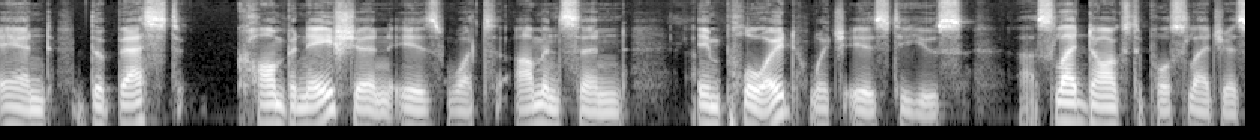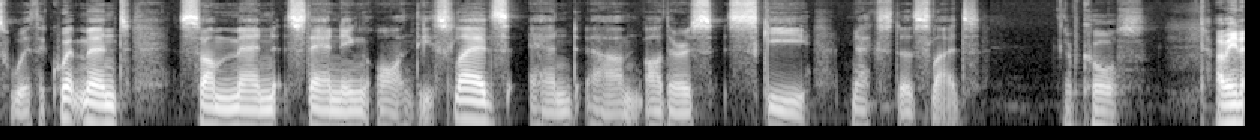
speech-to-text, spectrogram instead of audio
And the best combination is what Amundsen employed, which is to use uh, sled dogs to pull sledges with equipment, some men standing on the sleds, and um, others ski next to the sleds. Of course. I mean,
